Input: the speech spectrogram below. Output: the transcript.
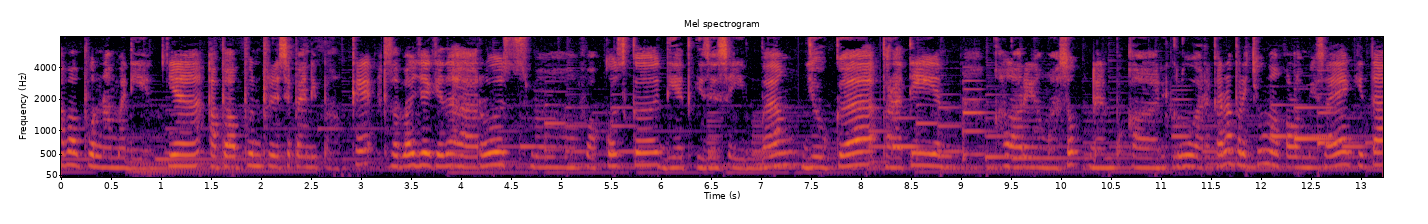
apa pun nama dietnya, apa pun prinsip yang dipakai, tetap aja kita harus fokus ke diet gizi seimbang, juga perhatiin kalori yang masuk dan kalori keluar. Karena percuma kalau misalnya kita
